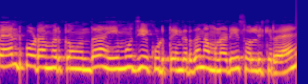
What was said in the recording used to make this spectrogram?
பேண்ட் போடாமல் இருக்கவும் தான் இமோஜியை கொடுத்தேங்கிறத நான் முன்னாடியே சொல்லிக்கிறேன்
